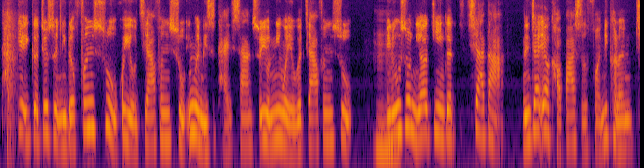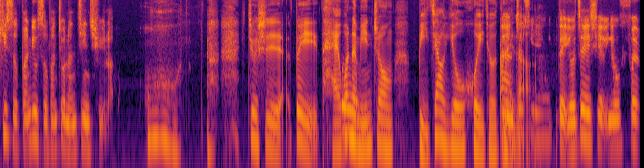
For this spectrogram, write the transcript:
还有一个就是你的分数会有加分数，因为你是台商，所以有另外有个加分数。嗯，比如说你要进一个厦大，人家要考八十分，你可能七十分、六十分就能进去了。哦。就是对台湾的民众比较优惠就对了，嗯、对，有这些优惠。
